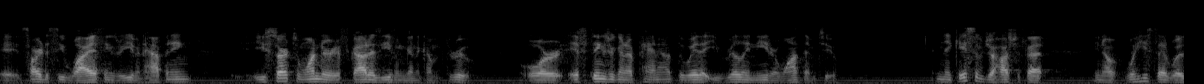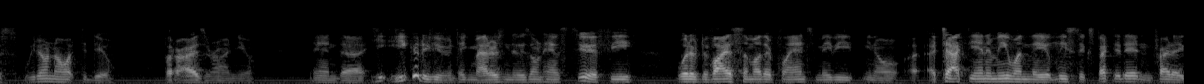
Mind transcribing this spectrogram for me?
it's hard to see why things are even happening, you start to wonder if God is even going to come through, or if things are going to pan out the way that you really need or want them to. In the case of Jehoshaphat, you know what he said was, "We don't know what to do, but our eyes are on you." And uh, he he could have even taken matters into his own hands too if he would have devised some other plan to maybe you know attack the enemy when they least expected it and try to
